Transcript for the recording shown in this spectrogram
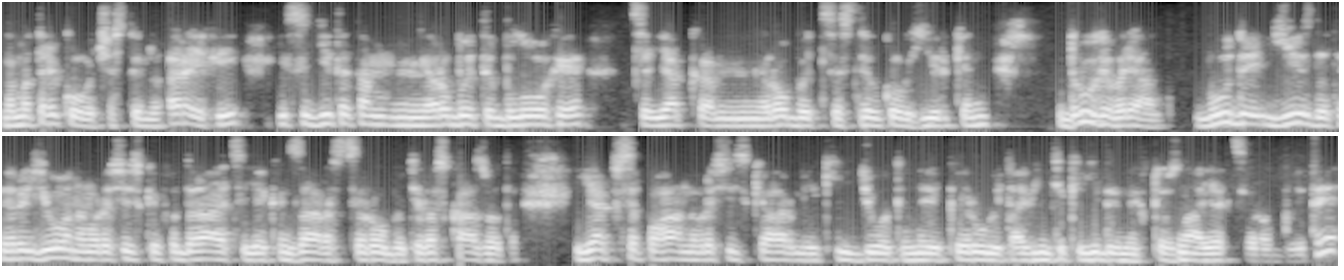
на материкову частину РФ і сидіти там, робити блоги. Це як робить це Стрілков Гіркін. Другий варіант буде їздити регіонами Російської Федерації, як він зараз це робить, і розказувати, як все погано в російській армії, які ідіоти нею керують, а він тільки єдиний, хто знає, як це робити,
